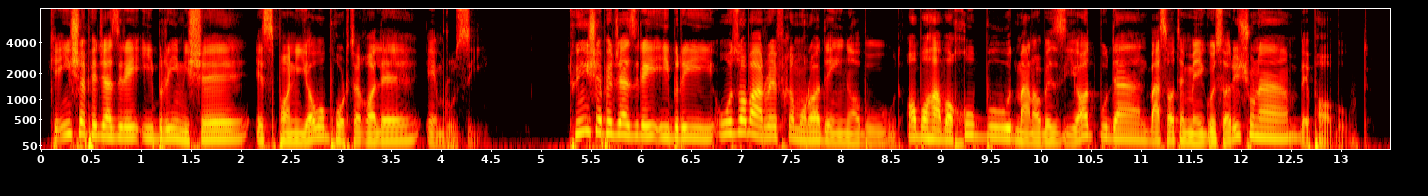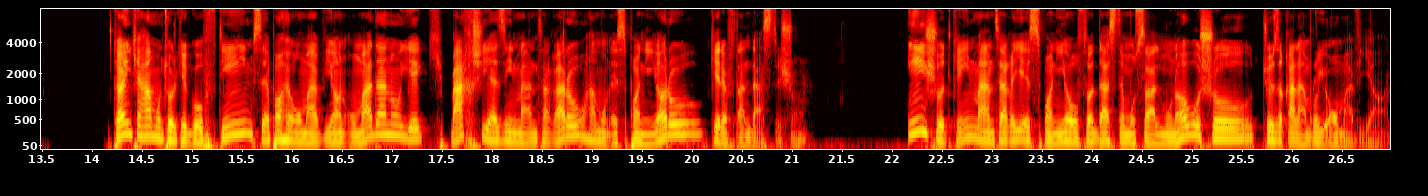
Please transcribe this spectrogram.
که این شبه جزیره ایبری میشه اسپانیا و پرتغال امروزی. تو این شبه جزیره ایبری اوضاع بر وفق مراد اینا بود. آب و هوا خوب بود منابع زیاد بودن بسات میگساریشون هم به پا بود. تا اینکه همونطور که گفتیم سپاه اومویان اومدن و یک بخشی از این منطقه رو همون اسپانیا رو گرفتن دستشون. این شد که این منطقه اسپانیا افتاد دست مسلمونا و شد جز قلمروی اومویان.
